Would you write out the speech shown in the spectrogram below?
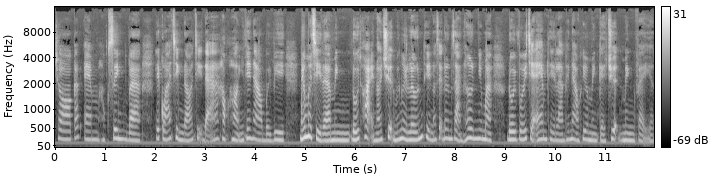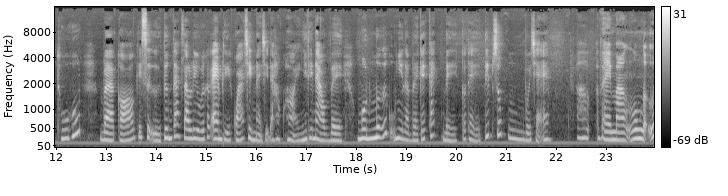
cho các em học sinh và cái quá trình đó chị đã học hỏi như thế nào? Bởi vì nếu mà chỉ là mình đối thoại nói chuyện với người lớn thì nó sẽ đơn giản hơn, nhưng mà đối với trẻ em thì làm thế nào khi mà mình kể chuyện, mình phải ờ, thu hút và có cái sự tương tác giao lưu với các em thì quá trình này chị đã học hỏi như thế nào về ngôn ngữ cũng như là về cái cách để có thể tiếp xúc với trẻ em? À, về mà ngôn ngữ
